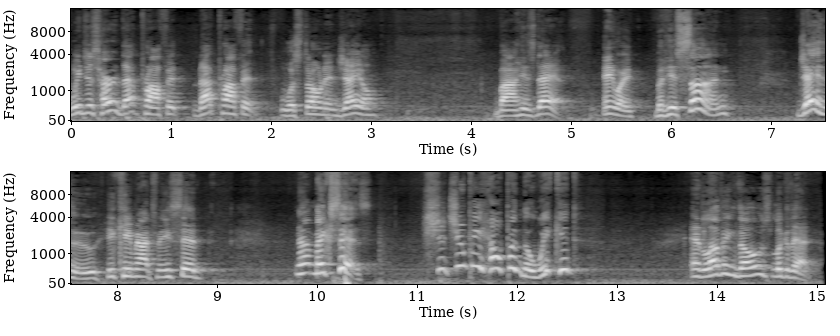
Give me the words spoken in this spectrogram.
we just heard that prophet, that prophet was thrown in jail by his dad. Anyway, but his son, Jehu, he came out to me, he said, Now it makes sense. Should you be helping the wicked and loving those, look at that,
